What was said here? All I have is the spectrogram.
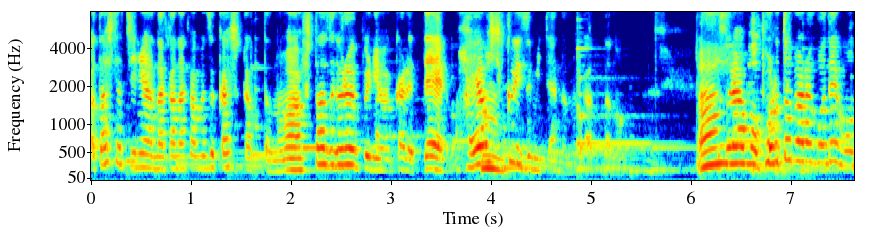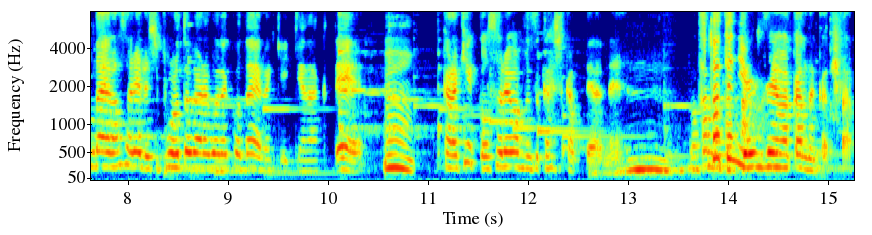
私たちにはなかなか難しかったのは2つグループに分かれて早押しクイズみたいなのがあったの。あそれはもうポルトガル語で問題出されるしポルトガル語で答えなきゃいけなくてうん。だから結構それは難しかったよね。うんに全然分かんなかった。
